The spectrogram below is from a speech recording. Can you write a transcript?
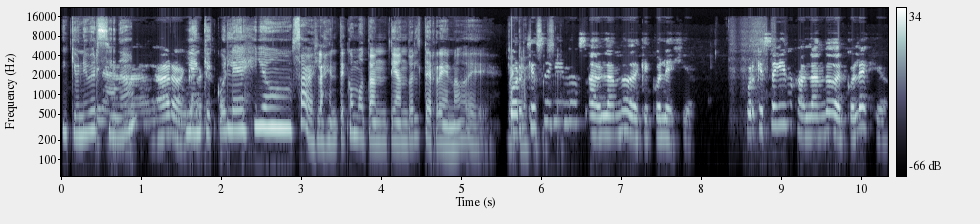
¿En qué universidad? Claro, ¿Y en qué colegio? ¿Sabes? La gente como tanteando el terreno de... la ¿Por clase qué social. seguimos hablando de qué colegio? ¿Por qué seguimos hablando del colegio?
